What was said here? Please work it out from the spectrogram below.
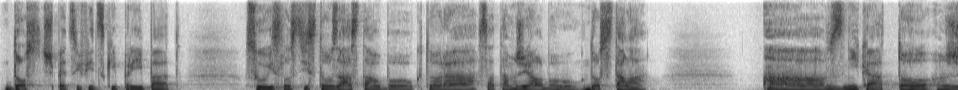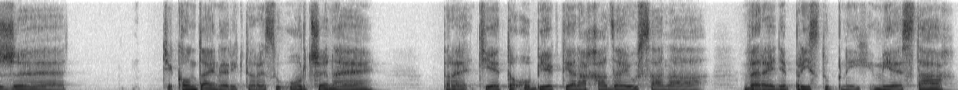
dosť špecifický prípad v súvislosti s tou zástavbou, ktorá sa tam žiaľ Bohu dostala. A vzniká to, že tie kontajnery, ktoré sú určené pre tieto objekty a nachádzajú sa na verejne prístupných miestach,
